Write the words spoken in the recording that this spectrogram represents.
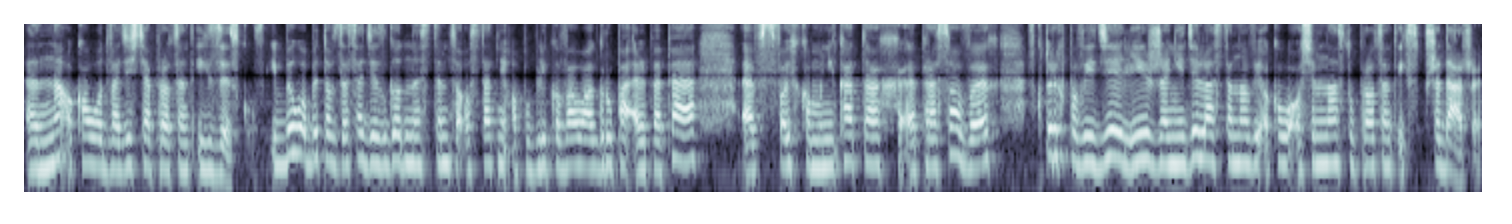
e, na około 20% ich zysków. I byłoby to w zasadzie zgodne z tym, co ostatnio opublikowała grupa LPP e, w swoich komunikatach prasowych, w których powiedzieli, że niedziela stanowi około 18% ich sprzedaży.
